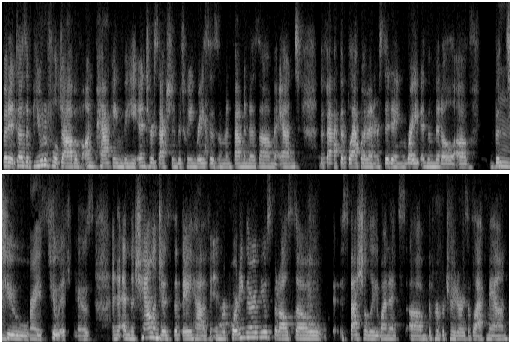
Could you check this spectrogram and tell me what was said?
But it does a beautiful job of unpacking the intersection between racism and feminism and the fact that Black women are sitting right in the middle of the mm, two right. two issues and and the challenges that they have in reporting their abuse but also especially when it's um, the perpetrator is a black man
